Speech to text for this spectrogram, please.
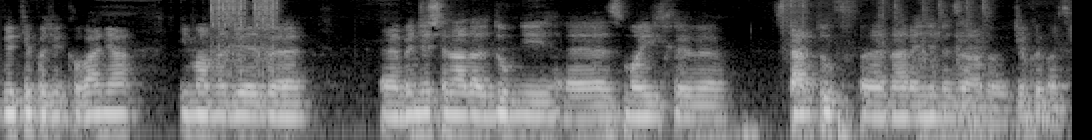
Wielkie podziękowania i mam nadzieję, że e, będziecie nadal dumni e, z moich startów na arenie międzynarodowej. Dziękuję bardzo.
